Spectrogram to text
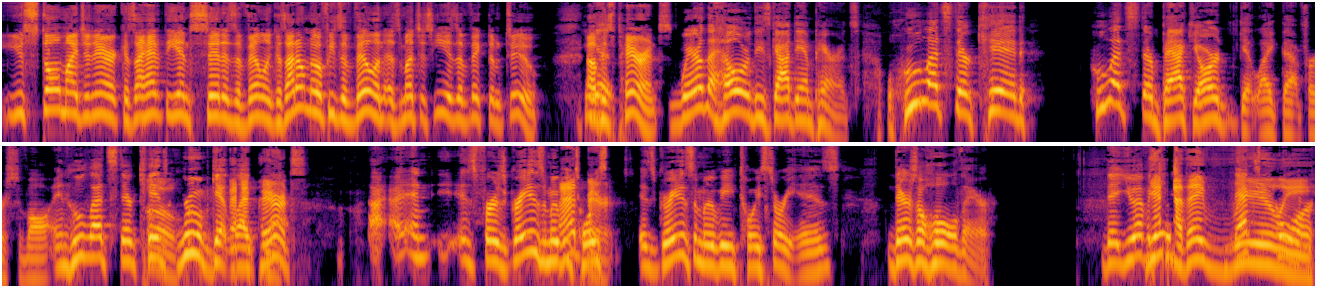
you stole my generic because I had at the end Sid as a villain because I don't know if he's a villain as much as he is a victim too He of is. his parents. Where the hell are these goddamn parents? Who lets their kid, who lets their backyard get like that, first of all? And who lets their kid's Oh, room get like parents, that? I, and as for as great as a movie, bad Toy, parents. As great as a movie Toy Story is, there's a hole there. That you have a Yeah, they really. that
